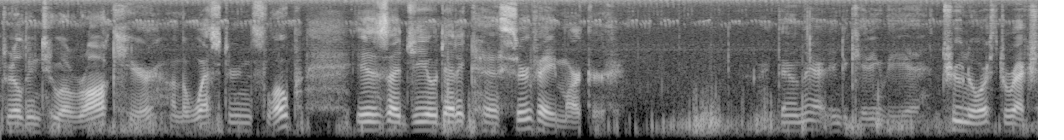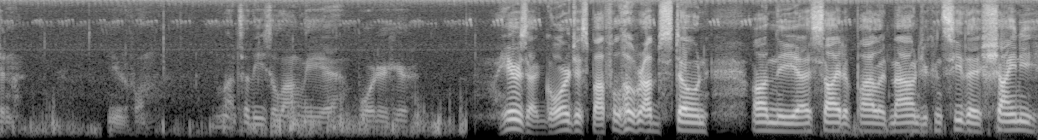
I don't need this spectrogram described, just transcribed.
drilled into a rock here on the western slope is a geodetic uh, survey marker right down there indicating the true north direction. Lots of these along the uh, border here. Here's a gorgeous buffalo rub stone on the uh, side of Pilot Mound. You can see the shiny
